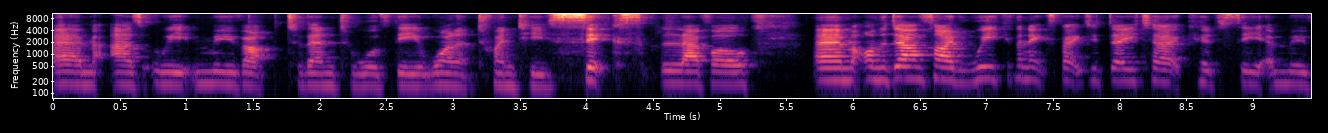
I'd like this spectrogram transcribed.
Um, as we move up to then towards the 126 level. Um, on the downside, weaker than expected data could see a move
